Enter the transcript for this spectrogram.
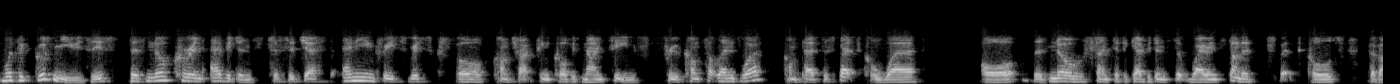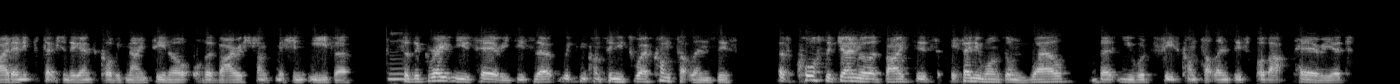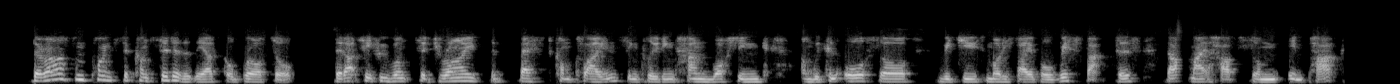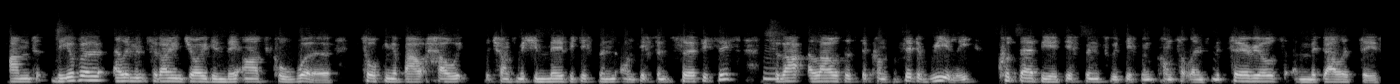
Well, the good news is there's no current evidence to suggest any increased risk for contracting COVID 19 through contact lens wear compared to spectacle wear, or there's no scientific evidence that wearing standard spectacles provide any protection against COVID 19 or other virus transmission either. Mm. So the great news here is, is that we can continue to wear contact lenses of course, the general advice is if anyone's unwell, that you would cease contact lenses for that period. There are some points to consider that the article brought up that actually, if we want to drive the best compliance, including hand washing, and we can also reduce modifiable risk factors, that might have some impact. And the other elements that I enjoyed in the article were talking about how the transmission may be different on different surfaces. Mm. So hmm. that allows us to consider really could there be a difference with different contact lens materials and modalities?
